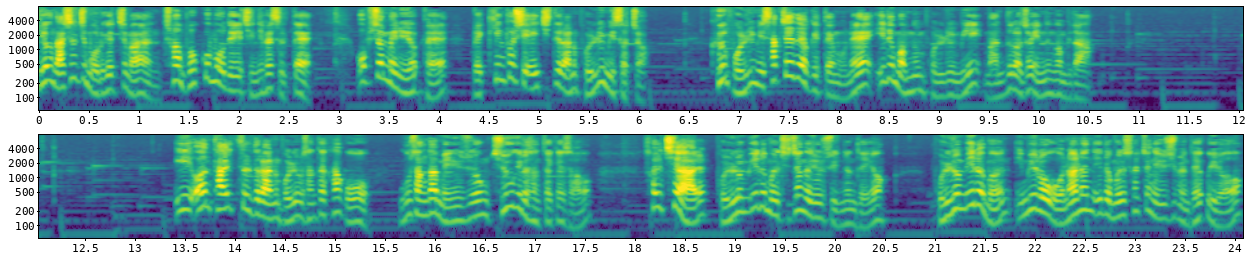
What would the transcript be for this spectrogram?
기억나실지 모르겠지만 처음 복구 모드에 진입했을 때 옵션 메뉴 옆에 맥킨토시 HD라는 볼륨이 있었죠. 그 볼륨이 삭제되었기 때문에 이름 없는 볼륨이 만들어져 있는 겁니다. 이 Untitled라는 볼륨을 선택하고 우상단 메뉴 중 지우기를 선택해서 설치할 볼륨 이름을 지정해 줄 수 있는데요. 볼륨 이름은 임의로 원하는 이름을 설정해 주시면 되고요.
